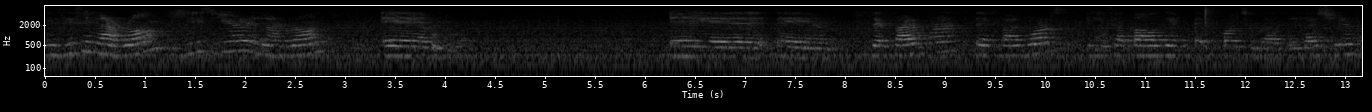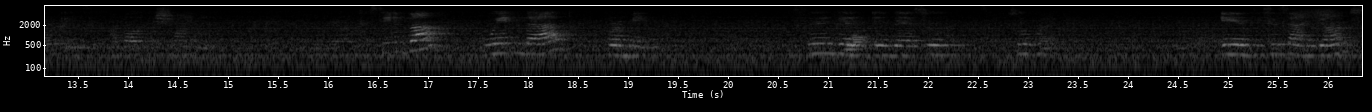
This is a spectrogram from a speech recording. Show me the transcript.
This is in La Ronde. This year in La Ronde, um, uh, um, the firework, the fireworks is about the uh, Portugal. The last year is about the China. Silva win that for me. It's in the Wow. in the su- super. In this is St. John's,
